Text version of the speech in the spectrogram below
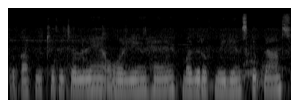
तो काफ़ी अच्छे से चल रहे हैं और ये है मदर ऑफ़ मिलियंस के प्लांट्स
